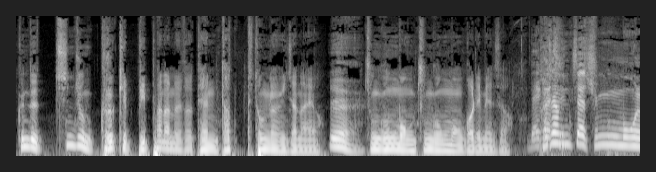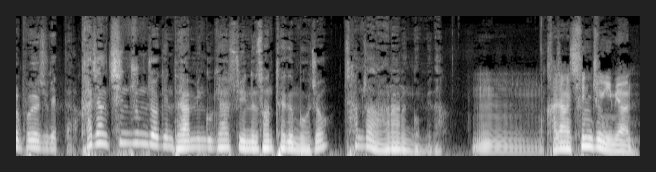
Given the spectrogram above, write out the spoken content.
근데 친중 그렇게 비판하면서 된 다- 대통령이잖아요. 예. 중국몽 중국몽 거리면서. 내가 가장- 진짜 중국몽을 보여주겠다. 가장 친중적인 대한민국이 할 수 있는 선택은 뭐죠? 참전 안 하는 겁니다. 음, 가장 친중이면.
